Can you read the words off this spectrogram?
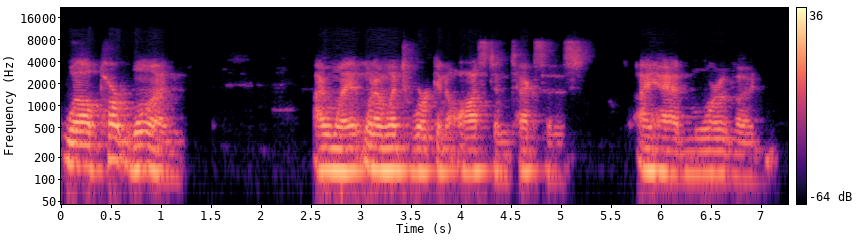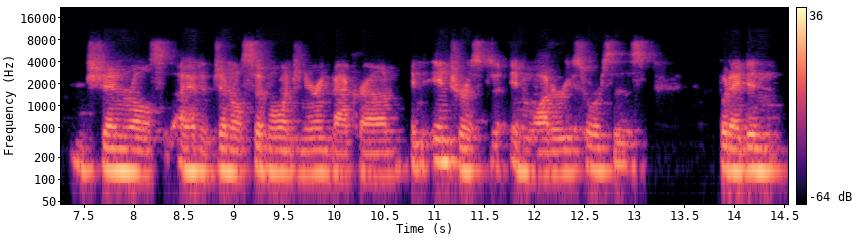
well, part one, I went when I went to work in Austin, Texas. I had more of a general. I had a general civil engineering background, an interest in water resources, but I didn't.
